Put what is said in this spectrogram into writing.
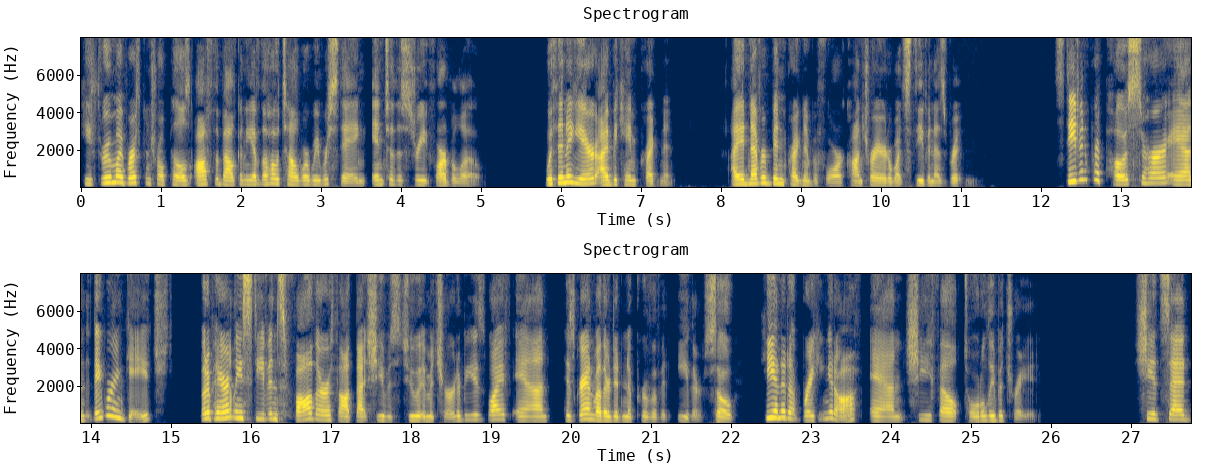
He threw my birth control pills off the balcony of the hotel where we were staying into the street far below. Within a year, I became pregnant. I had never been pregnant before, contrary to what Steven has written. Steven proposed to her and they were engaged, but apparently Steven's father thought that she was too immature to be his wife and his grandmother didn't approve of it either. So he ended up breaking it off and she felt totally betrayed. She had said,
